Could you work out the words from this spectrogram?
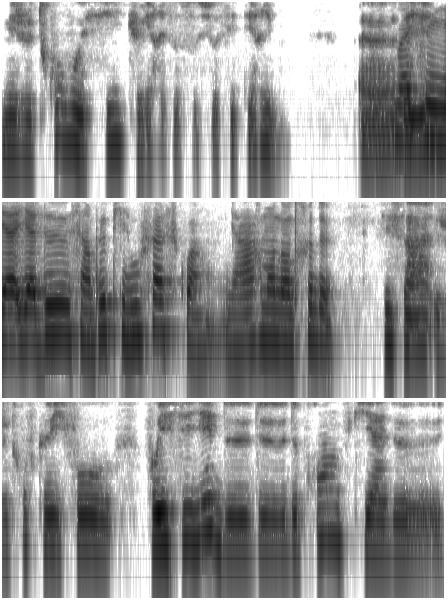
Mais je trouve aussi que les réseaux sociaux, c'est terrible. Euh, il y, a deux, c'est un peu pile ou face, quoi. Il y a rarement d'entre deux. C'est ça. Je trouve qu'il faut, faut essayer de, de, prendre ce qu'il y a de,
